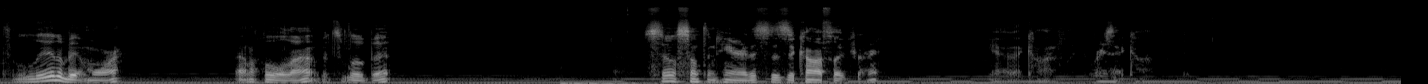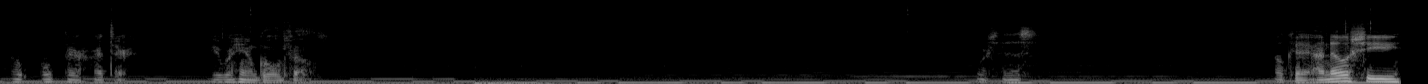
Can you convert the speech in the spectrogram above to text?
It's a little bit more. Not a whole lot, but it's a little bit. Still something here. This is a conflict, right? Yeah, that conflict. Where's that conflict? Oh, oh, there, right there. Abraham. Where's this? Okay, I know she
